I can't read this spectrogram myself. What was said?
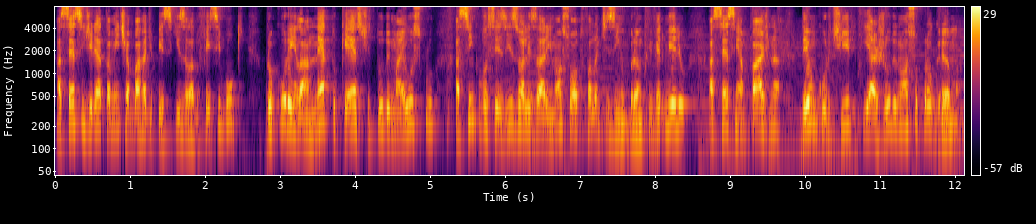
acessem diretamente a barra de pesquisa lá do Facebook, procurem lá netocast, tudo em maiúsculo, assim que vocês visualizarem nosso alto-falantezinho branco e vermelho, acessem a página, dêem um curtir e ajudem o nosso programa.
